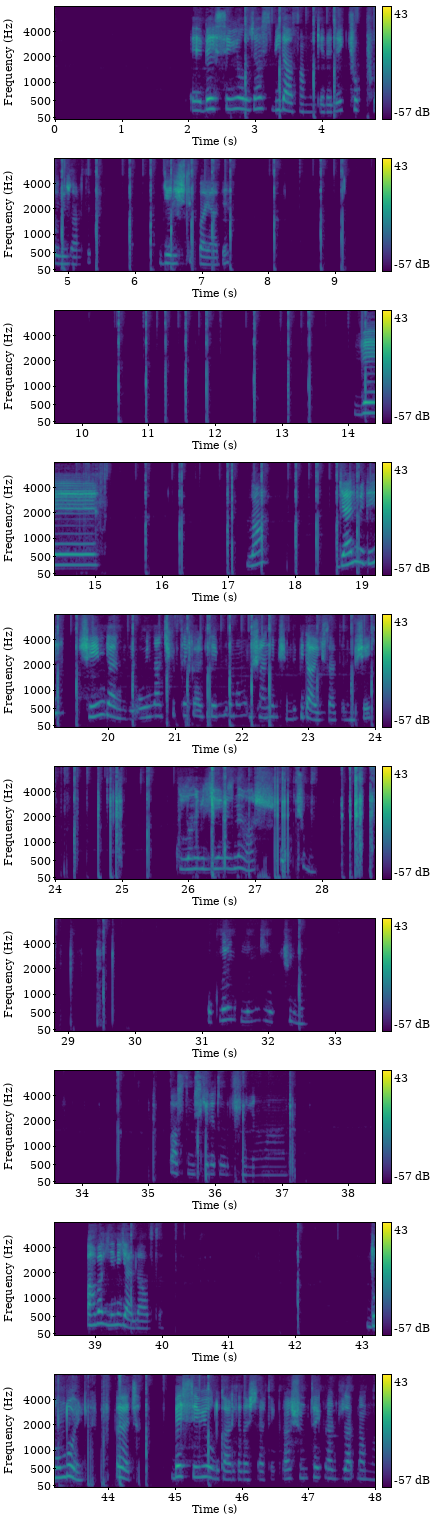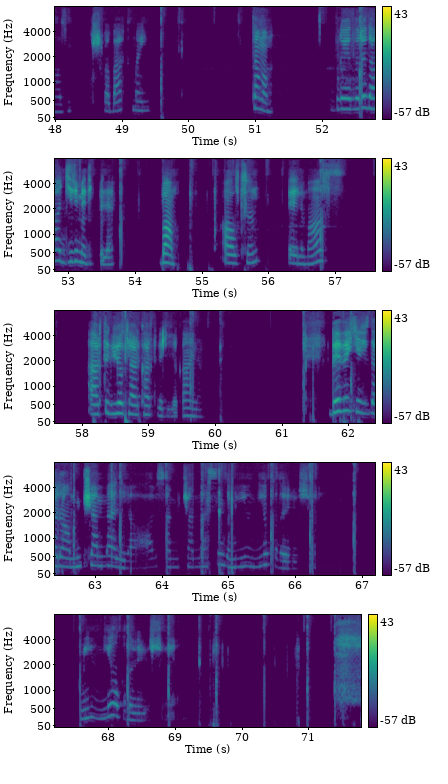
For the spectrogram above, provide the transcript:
5 seviye olacağız. Bir daha sandık gelecek. Çok proyuz artık. Geliştik bayağı bir. Ve lan gelmedi. Şeyim gelmedi. Oyundan çıkıp tekrar girebilirim ama üşendim şimdi. Bir daha yükseltelim bir şey. Kullanabileceğimiz ne var? Okçu mu? Okları mı kullanırız okçuyu mu? Bastım iskelet ordusunu ya aman. Ah bak yeni geldi altı. Dondu oyun. Evet. 5 seviye olduk arkadaşlar tekrar. Şunu tekrar düzeltmem lazım. Kusura bakmayın. Tamam. Buralara daha girmedik bile. Bam. Altın. Elmas. Artık Joker kart verecek aynen. Bebek ejderha mükemmel ya. Abi sen mükemmelsin de Minyon niye o kadar veriyorsun ya? Minyon niye o kadar veriyorsun ya?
